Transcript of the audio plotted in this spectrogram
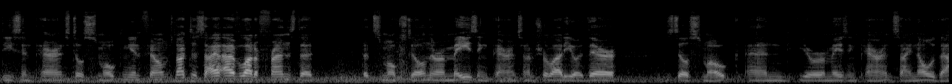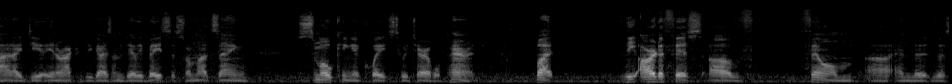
decent parents still smoking in films. Not just, I, I have a lot of friends that, that smoke still, and they're amazing parents, and I'm sure a lot of you out there still smoke, and you're amazing parents. I know that. I de- interact with you guys on a daily basis, so I'm not saying smoking equates to a terrible parent. But the artifice of film uh, and the, the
